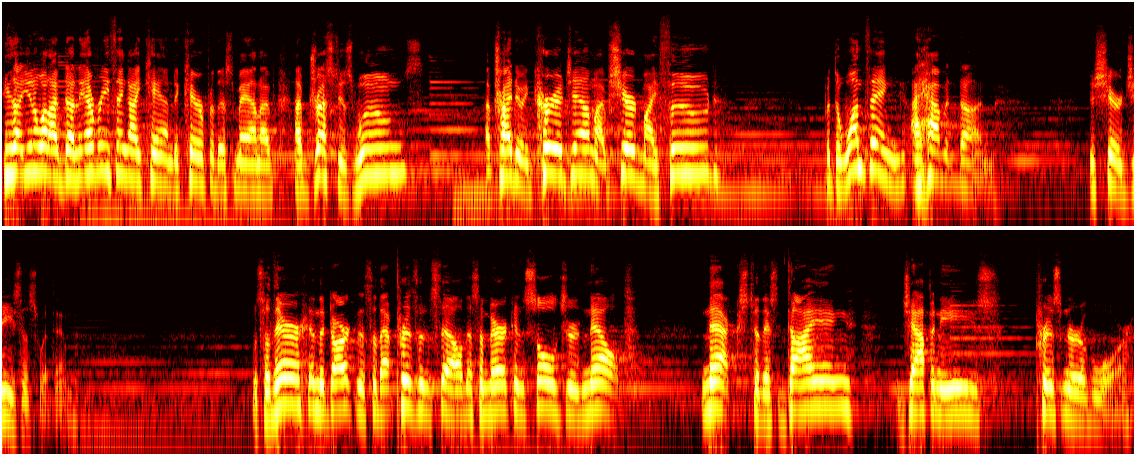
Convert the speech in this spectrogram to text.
He thought, you know what? I've done everything I can to care for this man. I've, I've dressed his wounds, I've tried to encourage him, I've shared my food. But the one thing I haven't done is share Jesus with him. So, there in the darkness of that prison cell, this American soldier knelt next to this dying Japanese prisoner of war.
